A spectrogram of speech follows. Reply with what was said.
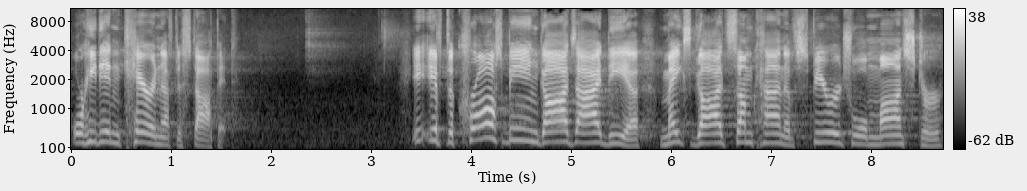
or He didn't care enough to stop it. If the cross being God's idea makes God some kind of spiritual monster,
